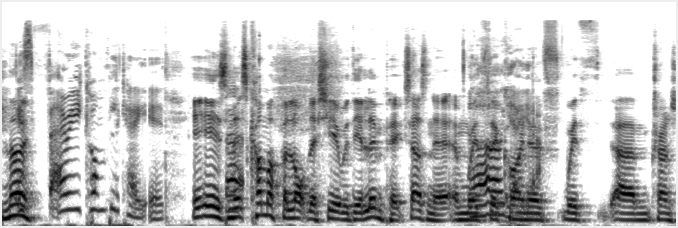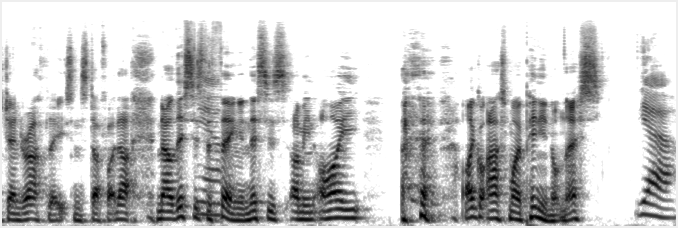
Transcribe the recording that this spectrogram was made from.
No. it's very complicated. It is, and it's come up a lot this year with the Olympics, hasn't it? And with Oh, the kind yeah. of with um, transgender athletes and stuff like that. Now, this is the thing, and this is, I mean, I I got asked my opinion on this, Yeah,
